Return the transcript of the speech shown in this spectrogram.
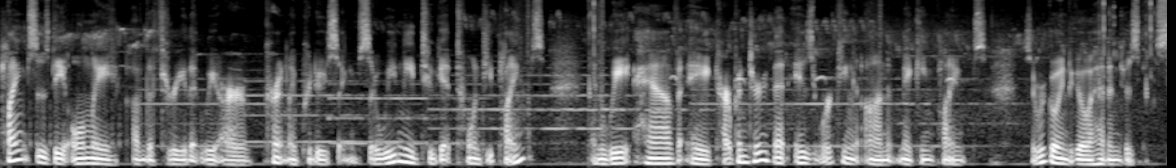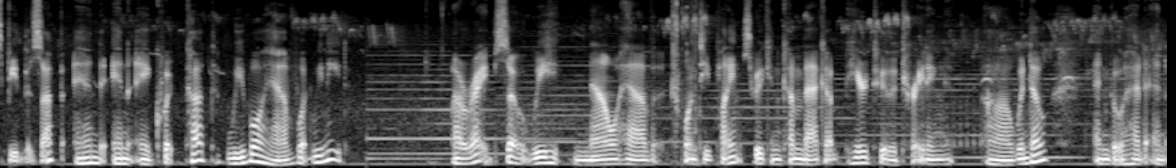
planks is the only of the three that we are currently producing. So we need to get 20 planks, and we have a carpenter that is working on making planks. So we're going to go ahead and just speed this up, and in a quick cut, we will have what we need. All right, so we now have 20 planks. We can come back up here to the trading uh, window and go ahead and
